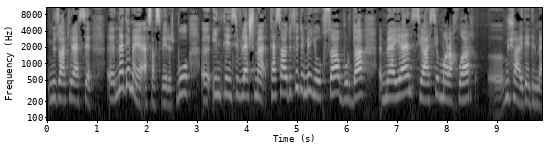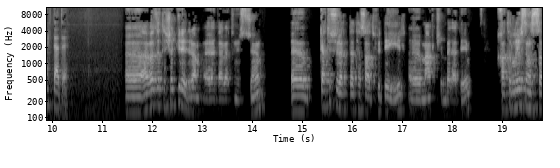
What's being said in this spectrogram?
müzakirəsi e, nə deməyə əsas verir? Bu e, intensivləşmə təsadüfidirmi, yoxsa burada müəyyən siyasi maraqlar e, müşahidə edilməkdədir? Əvvəlcə təşəkkür edirəm dəvətiniz üçün. Qəti sürətdə təsadüfi deyil, mənim fikrim belədir. Xatırlayırsınızsa,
